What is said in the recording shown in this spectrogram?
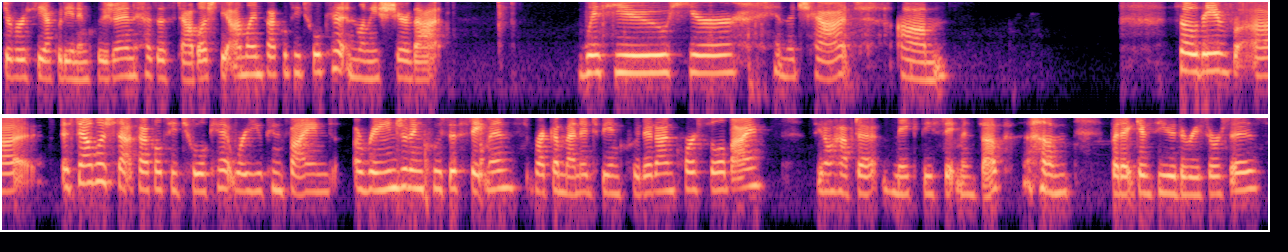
Diversity, Equity, and Inclusion has established the online faculty toolkit, and let me share that with you here in the chat. Um, so they've uh, established that faculty toolkit where you can find a range of inclusive statements recommended to be included on course syllabi. So you don't have to make these statements up. Um, but it gives you the resources.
